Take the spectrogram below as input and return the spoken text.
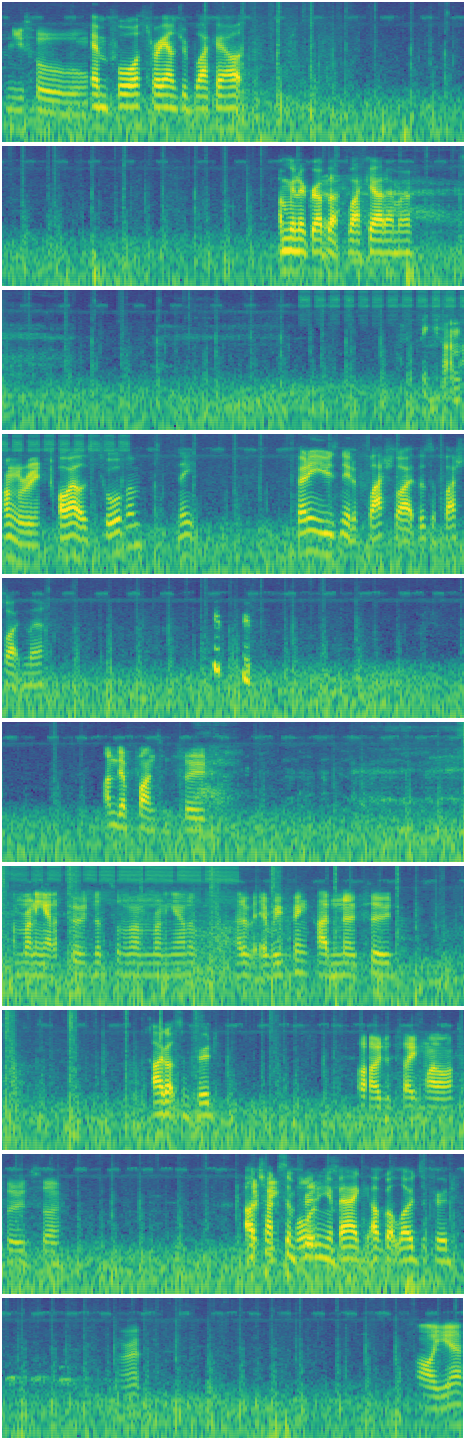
Useful. M4, 300 blackout. I'm gonna grab that blackout ammo. I think I'm hungry. Oh wow, there's two of them? Neat. If any of you need a flashlight, there's a flashlight in there. I need to find some food. I'm running out of food. That's what I'm running out of. Out of everything. I have no food. I got some food. I just ate my last food, so. I'll chuck some food in your bag. I've got loads of food. Alright. Oh, yes.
